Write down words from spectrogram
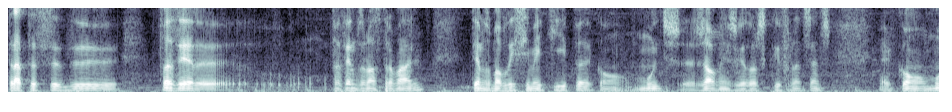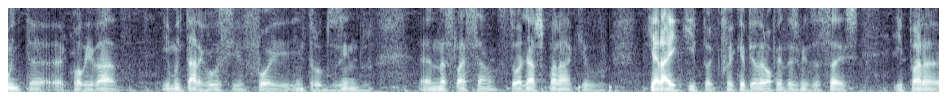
trata-se de fazer, eh, fazermos o nosso trabalho. Temos uma belíssima equipa com muitos jovens jogadores que Fernando Santos com muita qualidade e muita argúcia foi introduzindo eh, na seleção. Se tu olhares para aquilo que era a equipa que foi campeã da Europa em 2016 e para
